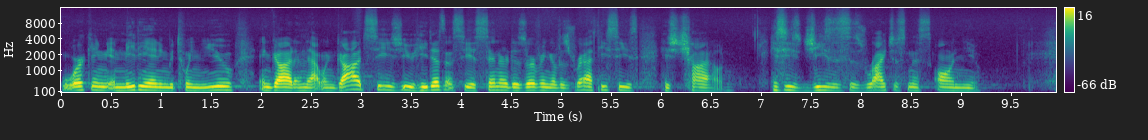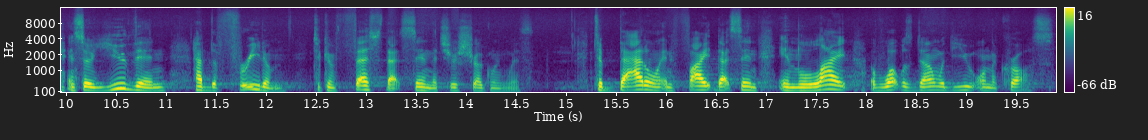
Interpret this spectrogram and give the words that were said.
working and mediating between you and God, and that when God sees you, he doesn't see a sinner deserving of his wrath, he sees his child. He sees Jesus' righteousness on you. And so you then have the freedom to confess that sin that you're struggling with, to battle and fight that sin in light of what was done with you on the cross.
